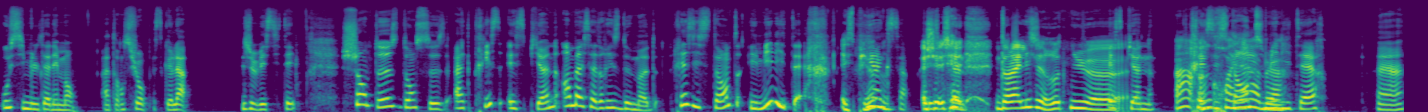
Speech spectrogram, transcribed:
ou simultanément, attention, parce que là, je vais citer, chanteuse, danseuse, actrice, espionne, ambassadrice de mode, résistante et militaire. Rien Espionne. que ça. Dans la liste, j'ai retenu. euh, espionne. Ah, Résistante, incroyable. militaire. Hein.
